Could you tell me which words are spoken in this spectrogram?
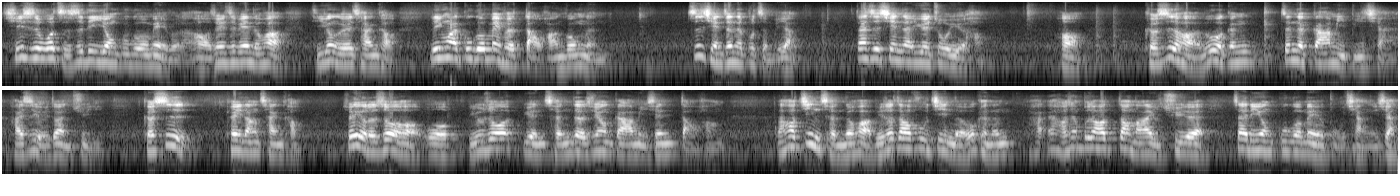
其实我只是利用 Google Map 啦哈，所以这边的话提供一些参考。另外，Google Map 的导航功能之前真的不怎么样，但是现在越做越好，哈。可是哈，如果跟真的 g a m i 比起来，还是有一段距离。可是可以当参考。所以有的时候哈，我比如说远程的先用 Garmin 先导航，然后近程的话，比如说到附近的，我可能还好像不知道到哪里去对，再利用 Google Map 补强一下，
